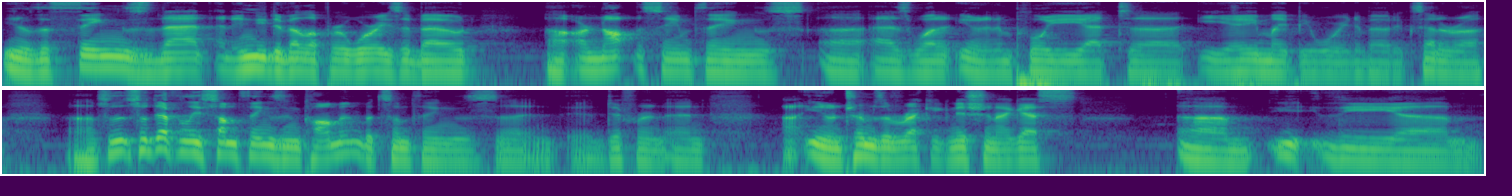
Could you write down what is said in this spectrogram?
you know the things that an indie developer worries about uh, are not the same things uh, as what you know an employee at uh, EA might be worried about, etc. Uh, so, so definitely some things in common, but some things uh, different. And uh, you know, in terms of recognition, I guess um, the um,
